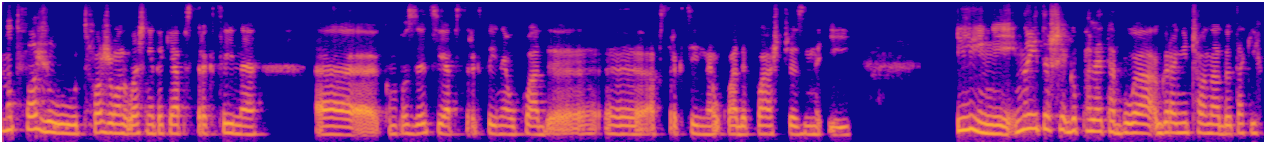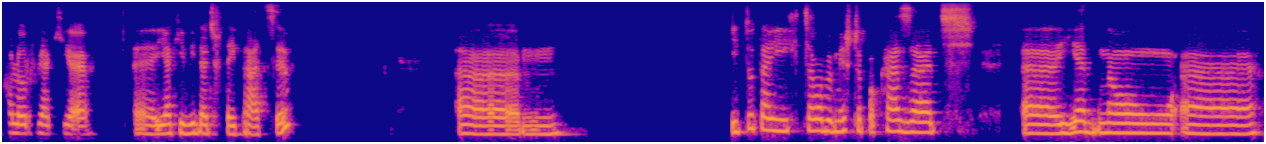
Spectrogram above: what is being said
No, tworzył, tworzył on właśnie takie abstrakcyjne kompozycje, abstrakcyjne układy, abstrakcyjne układy płaszczyzn i, i linii. No i też jego paleta była ograniczona do takich kolorów, jakie E, jakie widać w tej pracy. I tutaj chciałabym jeszcze pokazać e, jedną, e,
